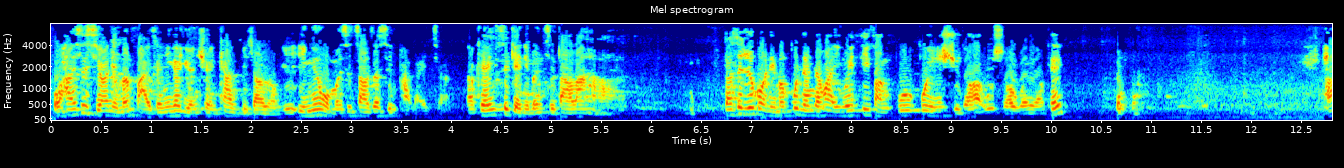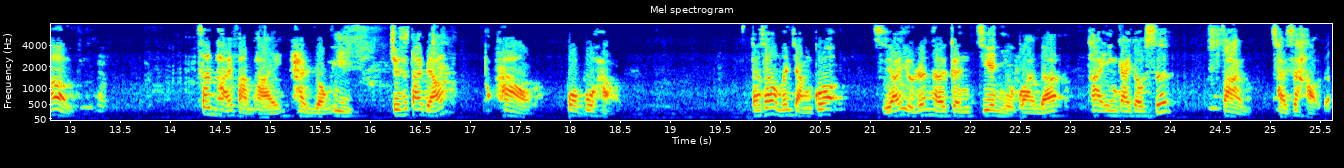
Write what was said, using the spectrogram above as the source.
我还是喜欢你们摆成一个圆圈看比较容易，因为我们是照这新牌来讲，OK，是给你们知道了哈。但是如果你们不能的话，因为地方不不允许的话，无所谓，OK。好，正牌反牌很容易，就是代表好或不好。刚才我们讲过，只要有任何跟剑有关的，它应该都是反才是好的。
